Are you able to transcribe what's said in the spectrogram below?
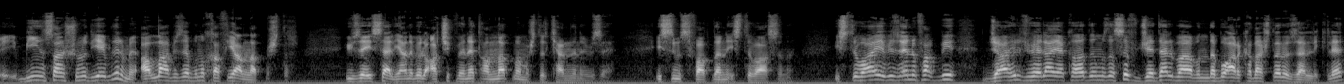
e, bir insan şunu diyebilir mi? Allah bize bunu hafiye anlatmıştır. Yüzeysel yani böyle açık ve net anlatmamıştır kendini bize isim sıfatlarının istivasını. İstivayı biz en ufak bir cahil cühela yakaladığımızda sırf cedel babında bu arkadaşlar özellikle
